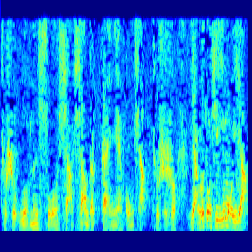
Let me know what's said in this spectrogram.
就是我们所想象的概念共享，就是说两个东西一模一样，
